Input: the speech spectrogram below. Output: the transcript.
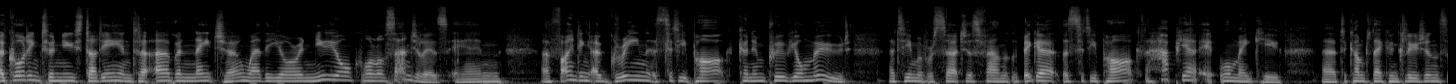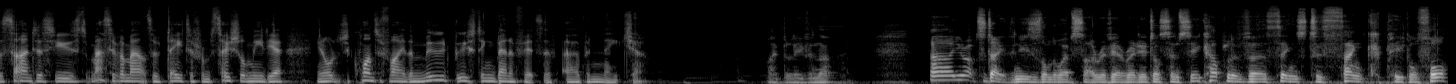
According to a new study into urban nature, whether you're in New York or Los Angeles, in uh, finding a green city park can improve your mood. A team of researchers found that the bigger the city park, the happier it will make you. Uh, to come to their conclusions, the scientists used massive amounts of data from social media in order to quantify the mood boosting benefits of urban nature. I believe in that. Uh, you're up to date. The news is on the website, rivieraradio.mc. A couple of uh, things to thank people for.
